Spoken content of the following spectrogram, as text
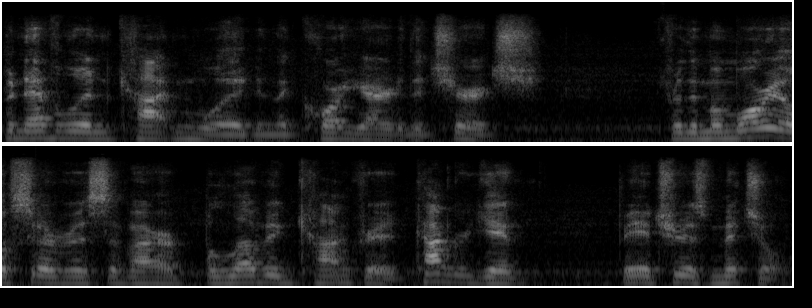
benevolent cottonwood in the courtyard of the church for the memorial service of our beloved congregant, Beatrice Mitchell.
